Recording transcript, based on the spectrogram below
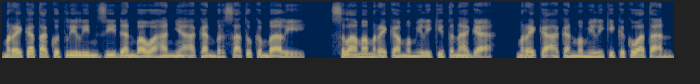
mereka takut Li Linzi dan bawahannya akan bersatu kembali, selama mereka memiliki tenaga, mereka akan memiliki kekuatan,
